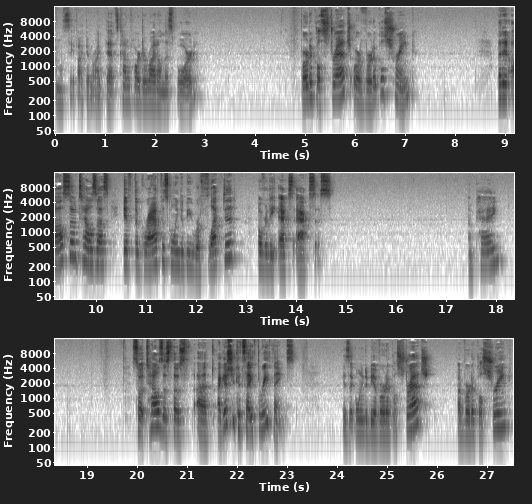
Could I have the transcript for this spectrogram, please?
and let's see if I can write that. It's kind of hard to write on this board. Vertical stretch or vertical shrink. But it also tells us if the graph is going to be reflected over the x-axis. Okay? So it tells us those, uh, I guess you could say three things. Is it going to be a vertical stretch, a vertical shrink,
